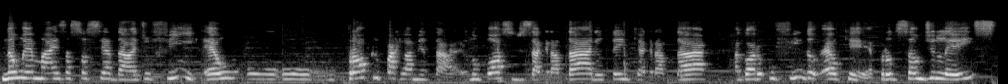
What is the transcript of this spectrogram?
não é mais a sociedade, o fim é o, o, o, próprio parlamentar. Eu não posso desagradar, eu tenho que agradar. Agora, o fim do, é o quê? É produção de leis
